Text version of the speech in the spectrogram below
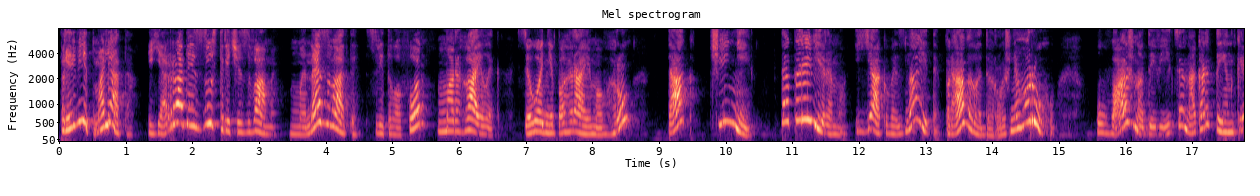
Привіт, малята! Я радий зустрічі з вами. Мене звати Світлофор Маргайлик. Сьогодні пограємо в гру так чи ні. Та перевіримо, як ви знаєте правила дорожнього руху. Уважно дивіться на картинки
